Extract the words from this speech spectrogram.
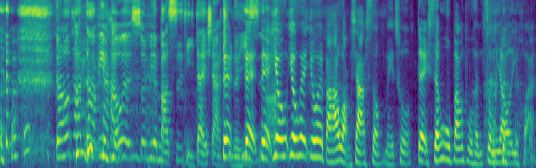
然后它大便还会顺便把尸体带下去的意思。对对，又又会又会把它往下送，没错。对，生物帮浦很重要一环。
